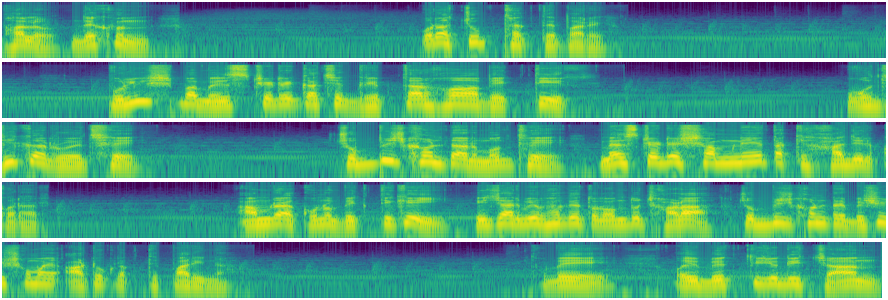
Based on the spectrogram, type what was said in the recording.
ভালো। দেখুন ওরা চুপ থাকতে পারে। পুলিশ বা ম্যাজিস্ট্রেটের কাছে গ্রেপ্তার হওয়া ব্যক্তির অধিকার রয়েছে চব্বিশ ঘণ্টার মধ্যে ম্যাজিস্ট্রেটের সামনে তাকে হাজির করার। আমরা কোনো ব্যক্তিকেই বিচার বিভাগে তদন্ত ছাড়া চব্বিশ ঘণ্টার বেশি সময় আটক রাখতে পারি না। তবে ওই ব্যক্তি যদি চান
